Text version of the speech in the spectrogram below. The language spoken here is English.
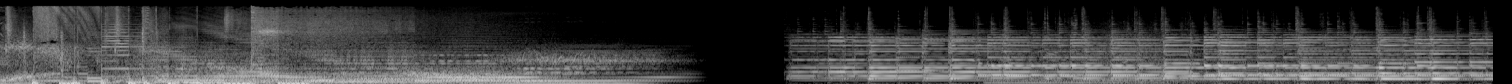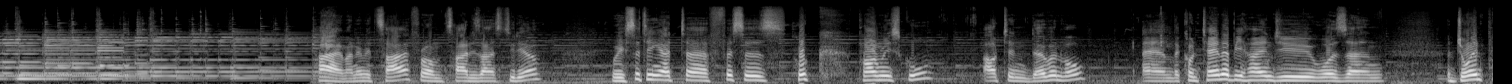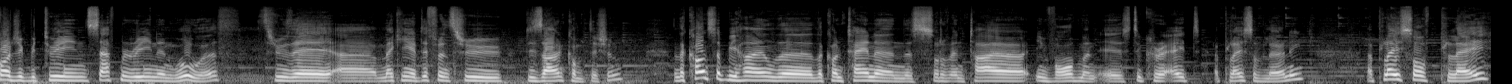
Hi, my name is Tsai from Tsai Design Studio. We're sitting at uh, Vissershok Primary School out in Durbanville and the container behind you was an, a joint project between Safmarine and Woolworth through their uh, Making a Difference Through Design competition. And the concept behind the, the container and this sort of entire involvement is to create a place of learning, a place of play,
